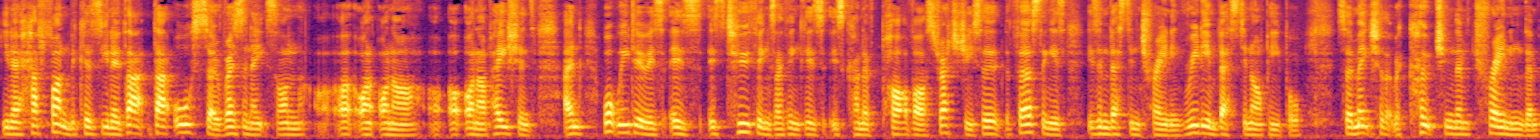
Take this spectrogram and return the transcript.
you know, have fun because you know that that also resonates on on, on our on our patients. And what we do is is is two things. I think is is kind of part of our strategy. So the first thing is is invest in training, really invest in our people. So make sure that we're coaching them, training them,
